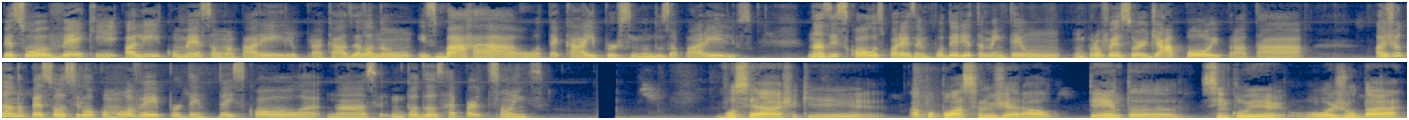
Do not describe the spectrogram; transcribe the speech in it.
pessoa vê que ali começa um aparelho, para caso ela não esbarrar ou até cair por cima dos aparelhos. Nas escolas, por exemplo, poderia também ter um, um professor de apoio para estar tá ajudando a pessoa a se locomover por dentro da escola, nas, em todas as repartições. Você acha que a população em geral tenta se incluir ou ajudar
